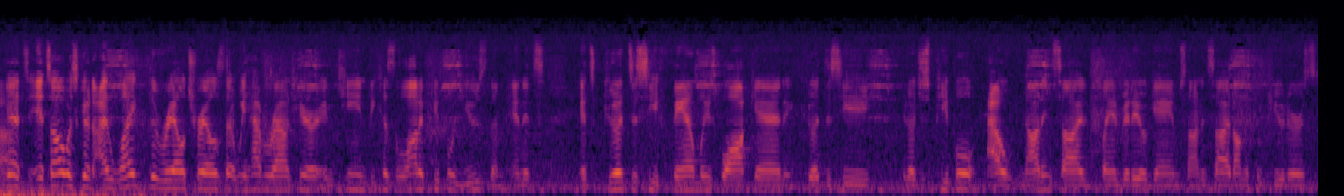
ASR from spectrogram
Uh, Yeah, it's, it's always good. I like the rail trails that we have around here in Keene because a lot of people use them, and it's it's good to see families walk in. It's good to see you know just people out, not inside playing video games, not inside on the computers,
